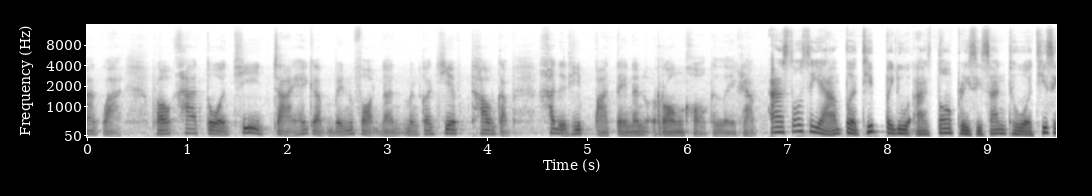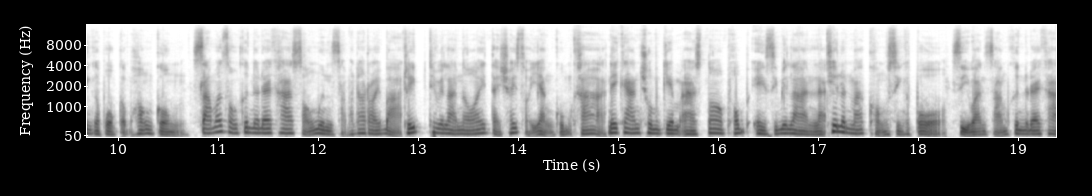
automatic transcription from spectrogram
มากกว่า เพราะค่าตัวที่จ่ายให้กับเบรนท์ฟอร์ดนั้น มันก็เทียบเท่ากับค่าเหนื่อยที่ปาเต้นั้นรองขอกันเลยครับอาร์เซนอลสยามเปิดทริปไปดูอาร์เซนอลพรีซีซั่นทัวร์ที่สิงคโปร์กับฮ่องกง3วัน2คืนในราคา 23,500 บาททริปที่เวลาน้อยแต่ใช้สอยอย่างคุ้มค่า ในการชมเกมอาร์เซนอลพบเอซิมิลานและเที่ยวแลนมาร์คของสิงคโปร์4วัน3คืนในราคา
